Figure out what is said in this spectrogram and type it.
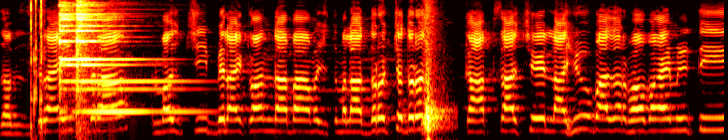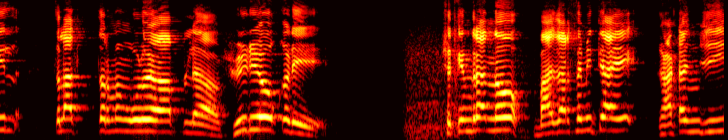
सबस्क्राईब करा. बाजूची बेल आयकॉन दाबा म्हणजे तुम्हाला दररोजच्या दररोज कापसाचे लाईव्ह बाजारभाव बघायला मिळतील. चला तर मग वळूया आपल्या व्हिडिओकडे. शेतकऱ्यांनो बाजार समिती आहे घाटंजी.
